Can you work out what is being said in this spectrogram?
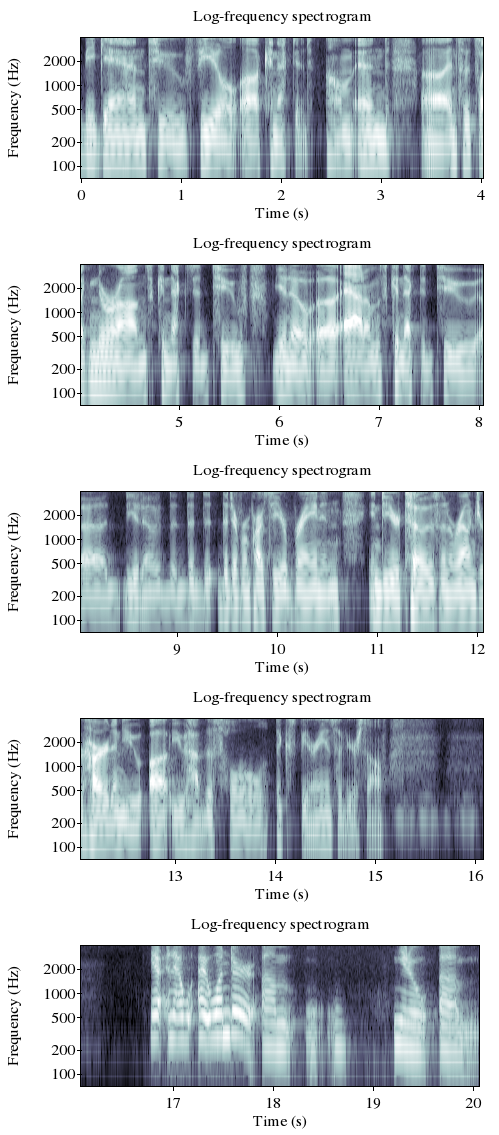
began to feel uh, connected, um, and uh, and so it's like neurons connected to you know uh, atoms connected to you know the, the, the different parts of your brain and into your toes and around your heart, and you you have this whole experience of yourself. Yeah, and I, I wonder, um, you know, um,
